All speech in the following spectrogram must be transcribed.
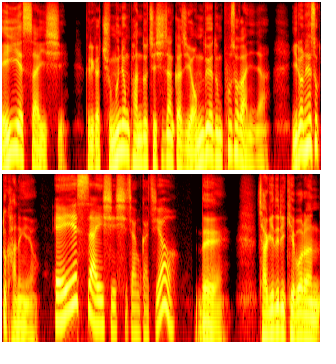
ASIC, 그러니까 주문용 반도체 시장까지 염두에 둔 포서가 아니냐 이런 해석도 가능해요. ASIC 시장까지요? 네. 자기들이 개발한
